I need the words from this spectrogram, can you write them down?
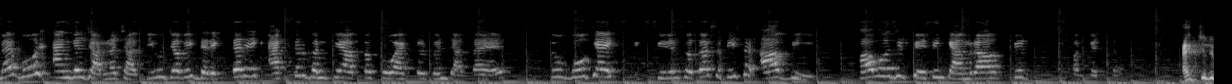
मैं वो एंगल जानना चाहती हूँ जब एक डायरेक्टर एक एक्टर बन के आपका को एक्टर बन जाता है तो वो क्या एक्सपीरियंस होता है। सतीश सर, आप भी। How was it facing camera with Pankaj sir. Actually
